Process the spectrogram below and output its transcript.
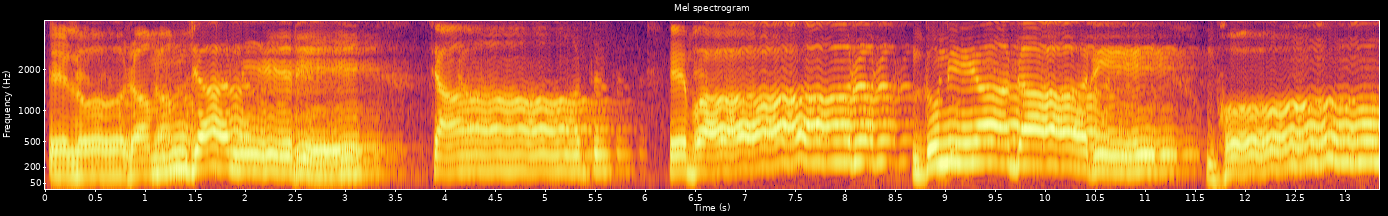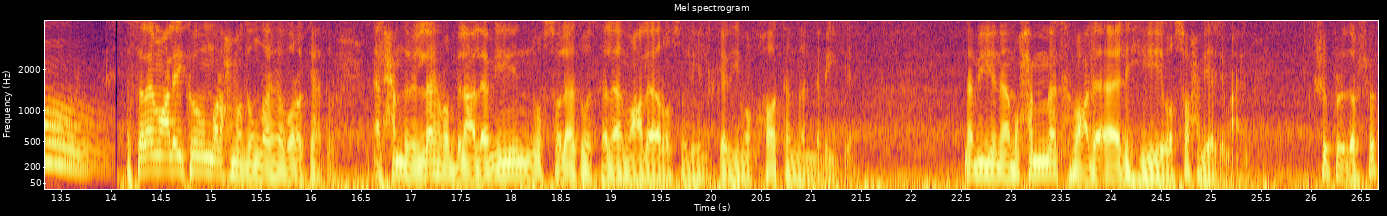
এলো রমজানের চাঁদ এবার দুনিয়াদারি ভোর আসসালামু আলাইকুম রহমতুল্লাহ বরকাত আলহামদুলিল্লাহ রবিল আলমিন ওসলাত ওসালাম আলা রসুলহিল করিম ও খাতামান নবীন নবীনা মোহাম্মদ ওয়ালা আলহি ও সাহাবি আজমাইন সুপ্রিয় দর্শক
